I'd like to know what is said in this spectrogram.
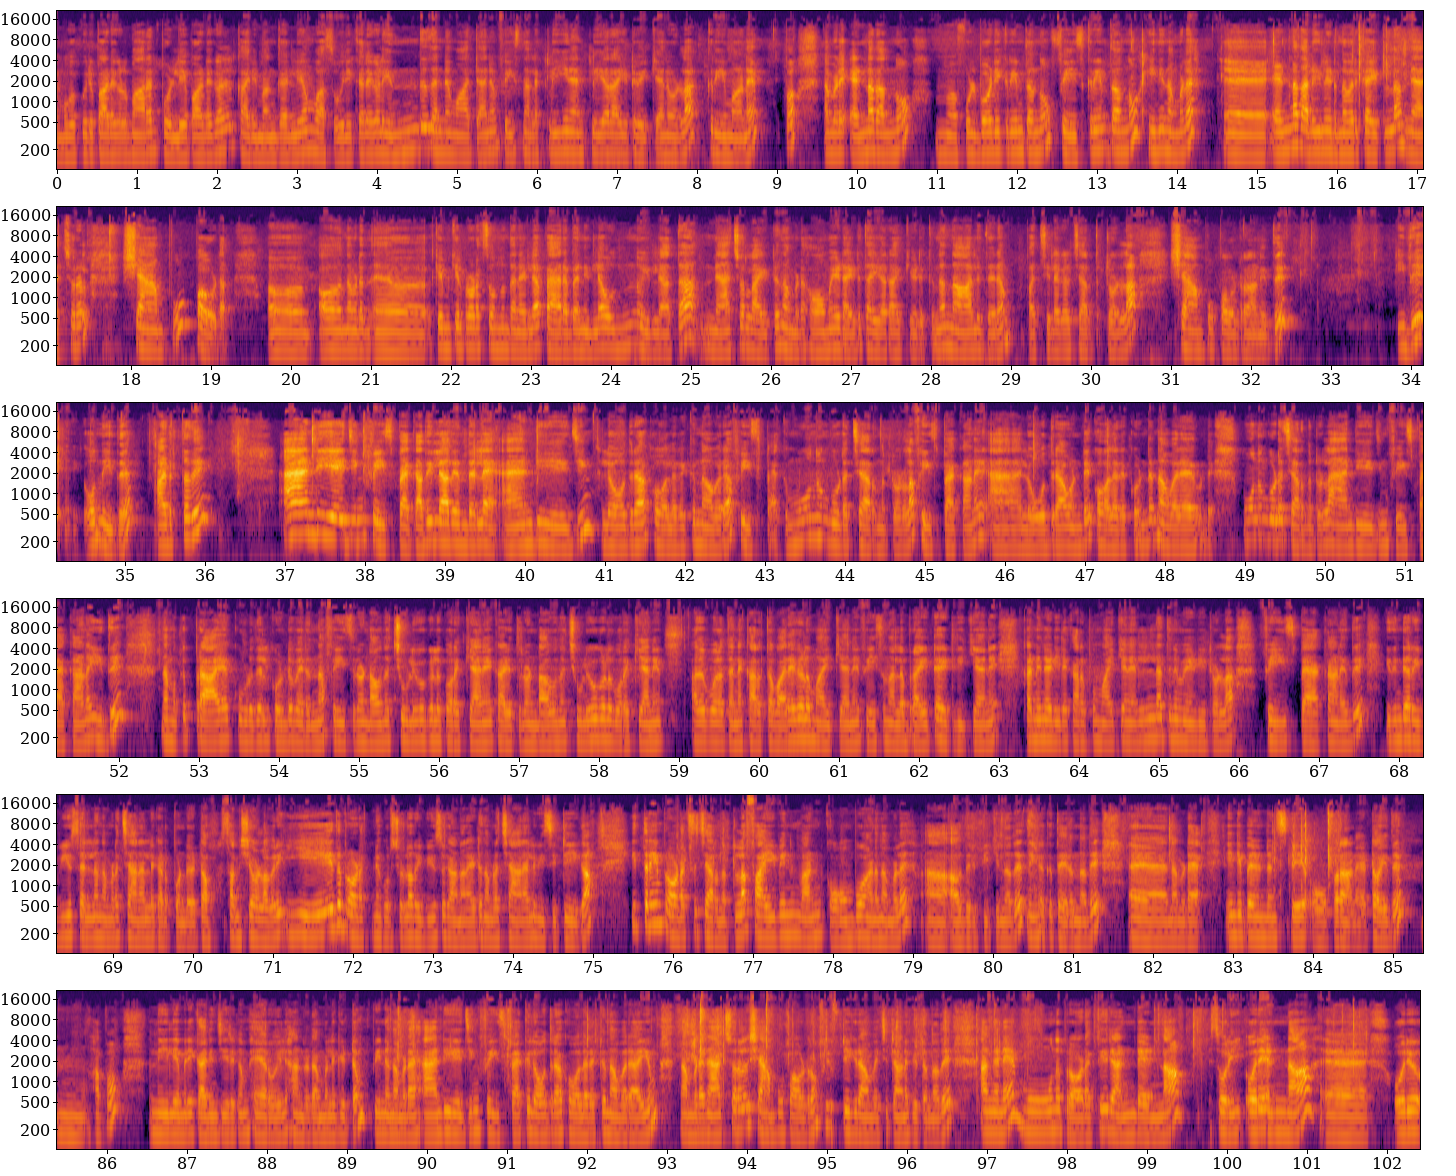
മുഖക്കുരു പാടുകൾ മാറാൻ പൊള്ളിയ പാടുകൾ കരിമംഗല്യം വസൂരിക്കലകൾ എന്ത് തന്നെ മാറ്റാനും ഫേസ് നല്ല ക്ലീൻ ആൻഡ് ക്ലിയർ ആയിട്ട് വയ്ക്കാനുമുള്ള ക്രീമാണ് ഇപ്പോൾ നമ്മൾ എണ്ണ തന്നു ഫുൾ ബോഡി ക്രീം തന്നു ഫേസ് ക്രീം തന്നു. ഇനി നമ്മൾ എണ്ണ തലയിലിടുന്നവർക്കായിട്ടുള്ള നാച്ചുറൽ ഷാംപൂ പൗഡർ നമ്മുടെ കെമിക്കൽ പ്രോഡക്ട്സ് ഒന്നും തന്നെ ഇല്ല പാരബൻ ഇല്ല ഒന്നും ഇല്ലാത്ത നാച്ചുറലായിട്ട് നമ്മുടെ ഹോം മെയ്ഡായിട്ട് തയ്യാറാക്കിയെടുക്കുന്ന നാല് തരം പച്ചിലകൾ ചേർത്തിട്ടുള്ള ഷാംപൂ പൗഡറാണിത് ഇത് ഒന്ന് ഇത്. അടുത്തത് ആന്റി ഏജിങ് ഫേസ് പാക്ക് അതില്ലാതെ എന്തല്ലേ? ആന്റി ഏജിങ് ലോദ്ര കോലരക്ക് നവര ഫേസ് പാക്ക് മൂന്നും കൂടെ ചേർന്നിട്ടുള്ള ഫേസ് പാക്കാണ് ലോദ്ര ഉണ്ട് കോലരക്കുണ്ട് നവര ഉണ്ട് മൂന്നും കൂടെ ചേർന്നിട്ടുള്ള ആന്റി ഏജിങ് ഫേസ് പാക്കാണ് ഇത് നമുക്ക് പ്രായ കൂടുതൽ കൊണ്ടുവരുന്ന ഫേസിലുണ്ടാകുന്ന ചുളിവുകൾ കുറയ്ക്കാൻ കഴുത്തിലുണ്ടാകുന്ന ചുളിവുകൾ കുറയ്ക്കാൻ അതുപോലെ തന്നെ കറുത്ത വരകൾ മായ്ക്കാൻ ഫേസ് നല്ല ബ്രൈറ്റ് ആയിട്ടിരിക്കാൻ കണ്ണിനടിയിലെ കറുപ്പ് മായ്ക്കാൻ എല്ലാത്തിനും വേണ്ടിയിട്ടുള്ള ഫേസ് പാക്കാണിത് ഇതിന്റെ റിവ്യൂസ് എല്ലാം നമ്മുടെ ചാനലിൽ കിടപ്പുണ്ട് കേട്ടോ. സംശയമുള്ളവർ ഈ ഏത് പ്രോഡക്റ്റിനെ കുറിച്ചുള്ള റിവ്യൂസ് കാണാനായിട്ട് നമ്മുടെ ചാനൽ വിസിറ്റ് ചെയ്യുക. ഇത്രയും പ്രോഡക്റ്റ്സ് ചേർന്നിട്ടുള്ള ഫൈവ് ഇൻ വൺ കോംബോ ആണ് നമ്മൾ അവതരിപ്പിക്കുന്നത് നിങ്ങൾക്ക് തരുന്നത്. നമ്മുടെ ഇൻഡിപെൻഡൻസ് ഡേ ഓഫറാണ് കേട്ടോ ഇത്. അപ്പോൾ നീലിയമരി കരിഞ്ചീരകം hair oil hundred M L കിട്ടും. പിന്നെ നമ്മുടെ ആന്റി ഏജിങ് ഫേസ് പാക്ക് ലോദ്ര കോലരക്ക് നവരായും നമ്മുടെ നാച്ചുറൽ ഷാംപൂ പൗഡറും ഫിഫ്റ്റി ഗ്രാം വെച്ചിട്ടാണ് കിട്ടുന്നത്. അങ്ങനെ മൂന്ന് പ്രോഡക്റ്റ് രണ്ട് എണ്ണ സോറി ഒരെണ്ണ ഒരു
